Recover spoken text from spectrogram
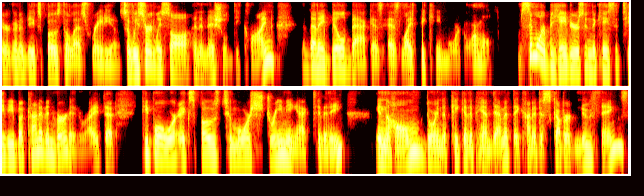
they're going to be exposed to less radio. So we certainly saw an initial decline and then a build back as, as life became more normal. Similar behaviors in the case of TV, but kind of inverted, right? That people were exposed to more streaming activity in the home during the peak of the pandemic. They kind of discovered new things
